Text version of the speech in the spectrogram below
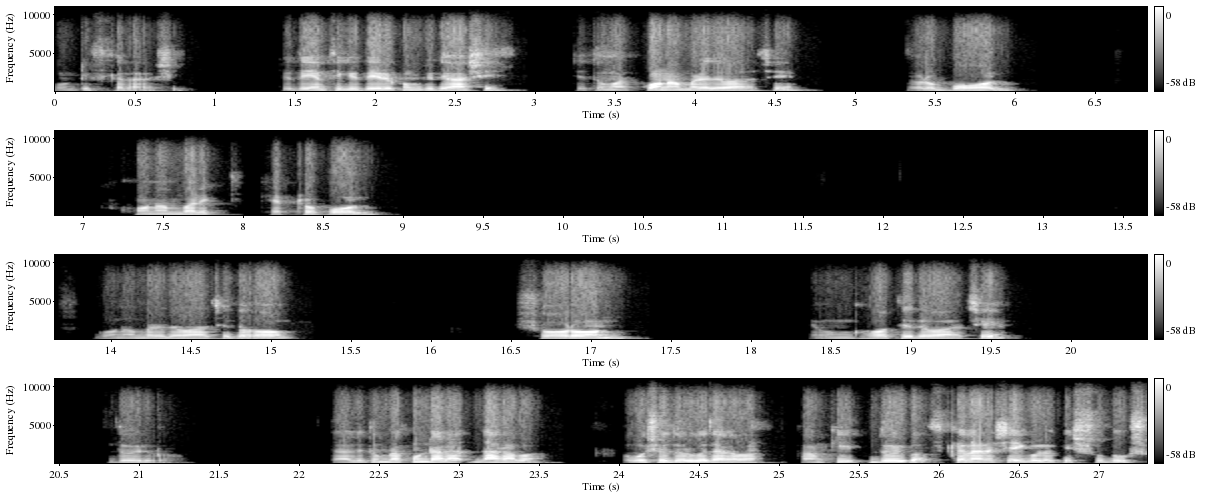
কোনটি? স্কেলার রাশি। যদি এমসিকিউতে এরকম যদি আসে যে তোমার ক নাম্বারে দেওয়া আছে, ধরো বল খ নাম্বারে ক্ষেত্রফল, গ নাম্বারে দেওয়া আছে ধরো স্মরণ, এবং ঘতে দেওয়া আছে দৈর্ঘ্য। তাহলে তোমরা কোনটা দাগাবা অবশ্যই দৈর্ঘ্য দাগাবা কারণ কি? দৈর্ঘ্য স্কেলার রাশি এগুলোকে শুধু স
